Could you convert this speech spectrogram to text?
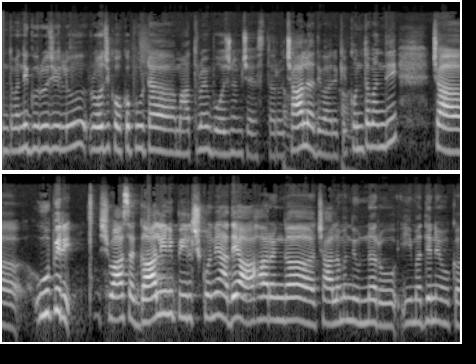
కొంతమంది గురూజీలు రోజుకి ఒక పూట మాత్రమే భోజనం చేస్తారు. చాలు అది వారికి. కొంతమంది చా ఊపిరి శ్వాస గాలిని పీల్చుకొని అదే ఆహారంగా చాలామంది ఉన్నారు. ఈ మధ్యనే ఒక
